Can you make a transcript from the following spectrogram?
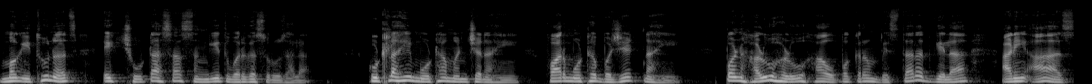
मग इथूनच एक छोटासा संगीत वर्ग सुरू झाला. कुठलाही मोठा मंच नाही फार मोठं बजेट नाही पण हळूहळू हा उपक्रम विस्तारत गेला आणि आज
